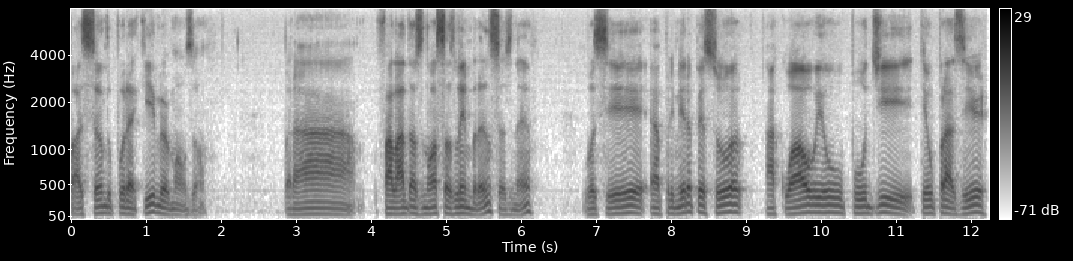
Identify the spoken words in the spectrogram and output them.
passando por aqui, meu irmãozão, para falar das nossas lembranças, né? Você é a primeira pessoa a qual eu pude ter o prazer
